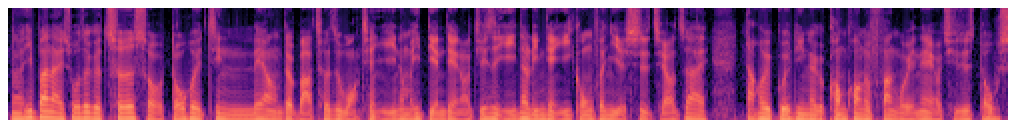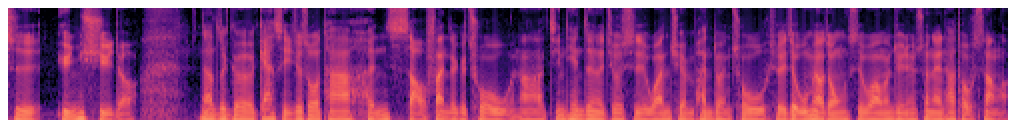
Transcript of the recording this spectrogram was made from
那一般来说，这个车手都会尽量的把车子往前移那么一点点哦，即使移那零点一公分也是，只要在大会规定那个框框的范围内哦，其实都是允许的。那这个 Gasly 就说他很少犯这个错误，那今天真的就是完全判断错误，所以这五秒钟是完完全全算在他头上哦。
